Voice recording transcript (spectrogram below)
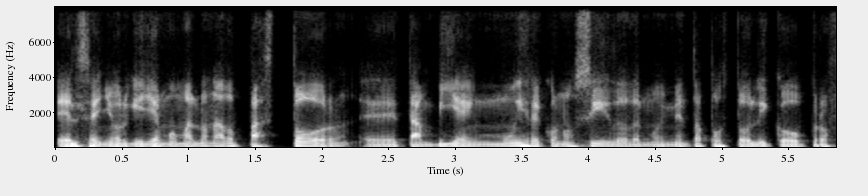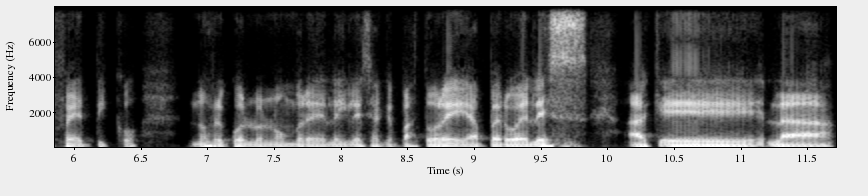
el señor Guillermo Maldonado, pastor, eh, también muy reconocido del movimiento apostólico profético, no recuerdo el nombre de la iglesia que pastorea, pero él es que la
